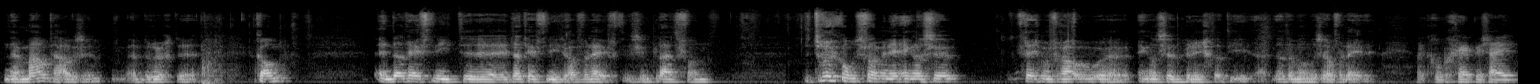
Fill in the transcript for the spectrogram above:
naar Mauthausen, een beruchte kamp. En dat heeft, niet, dat heeft hij niet overleefd. Dus in plaats van de terugkomst van meneer Engelsen kreeg mevrouw uh, Engels het bericht dat, hij, dat hem anders overleden. Wat ik goed begrepen is hij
